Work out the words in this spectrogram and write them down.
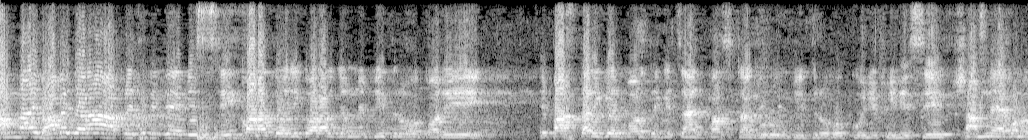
অন্যায় ভাবে যারা পৃথিবীতে বিশৃঙ্খলা তৈরি করার জন্য বিদ্রোহ করে পাঁচ তারিখের পর থেকে চার পাঁচটা বিদ্রোহ করে ফিরেছে সামনে এখনও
